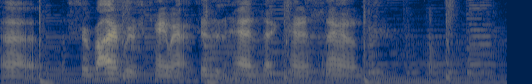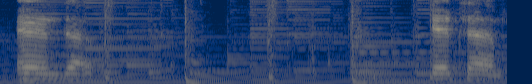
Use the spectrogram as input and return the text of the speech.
uh, Survivors came out because it has that kind of sound. And uh, it um,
